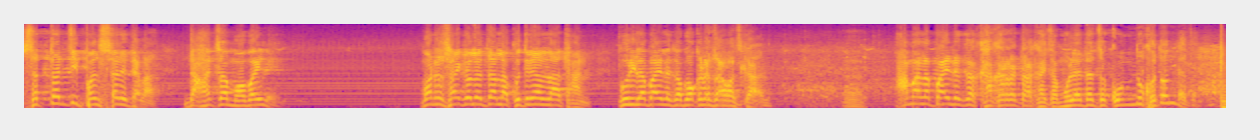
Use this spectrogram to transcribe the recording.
सत्तरची पल्सर आहे त्याला. दहाचा मोबाईल आहे. मोटरसायकलवर चालला कुत्र्याला लाथान पुरीला पाहिलं का बोकडाचा आवाज काल? आम्हाला पाहिलं का खाखरा टाकायचा मुळ्या त्याचं कोंब दुख होतो ना त्याचा.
